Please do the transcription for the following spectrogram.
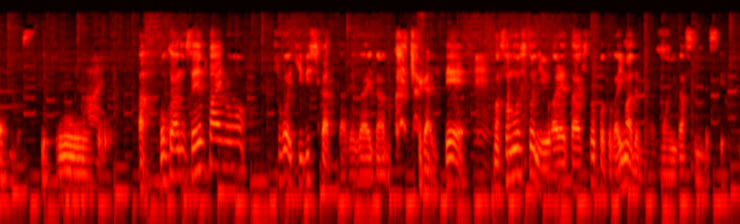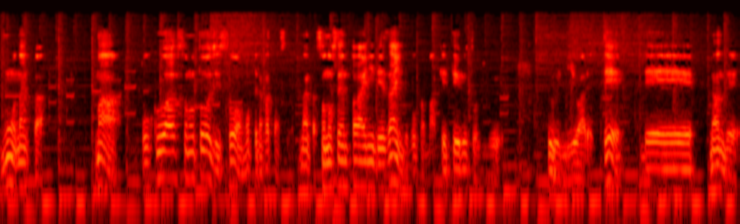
たんですけど、はい。あ、僕あの先輩のすごい厳しかったデザイナーの方がいて、えまあその人に言われた一言が今でも思い出すんですけども、なんか、まあ、僕はその当時そうは思ってなかったんですけど、なんかその先輩にデザインで僕は負けてるという風に言われて、で、なんで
